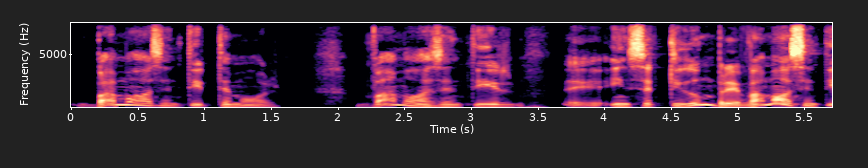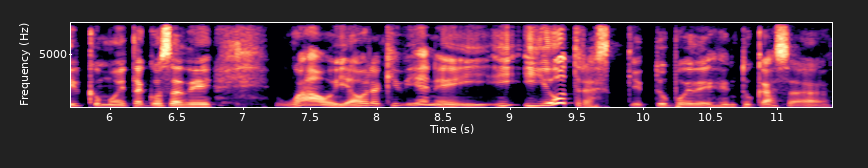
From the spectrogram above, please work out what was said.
Vamos a sentir temor, vamos a sentir eh, incertidumbre, vamos a sentir como esta cosa de, wow, ¿y ahora qué viene? Y, otras que tú puedes en tu casa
